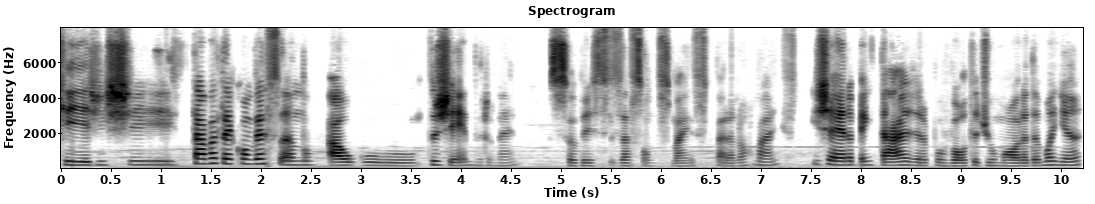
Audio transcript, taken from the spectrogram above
que a gente estava até conversando algo do gênero, né? sobre esses assuntos mais paranormais. E já era bem tarde, era por volta de uma hora da manhã.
